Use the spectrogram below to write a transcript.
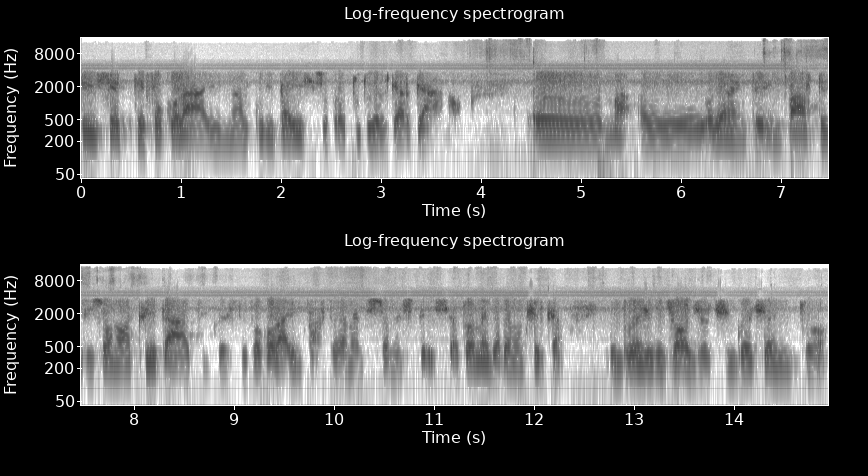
6-7 focolai in alcuni paesi, soprattutto del Gargano. Eh, ma eh, ovviamente in parte si sono acquietati questi focolai, in parte ovviamente si sono estesi. Attualmente abbiamo circa in provincia di Foggia 500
